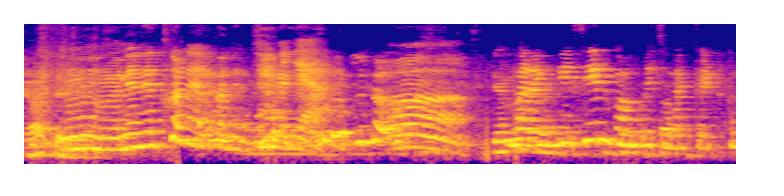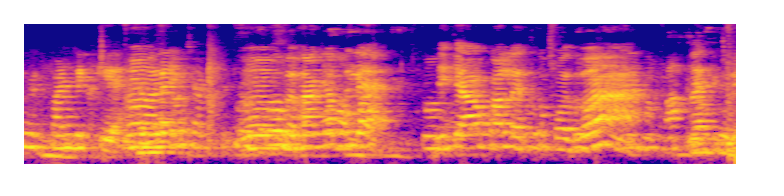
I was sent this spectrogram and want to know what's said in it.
నేను ఎత్తుకొని వెళ్తాను మనకి సీన్ పంపించి నాకు పెట్టుకుని పండుగకి నాకు వద్దులే నీకు ಯಾವ ఇప్పుడు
